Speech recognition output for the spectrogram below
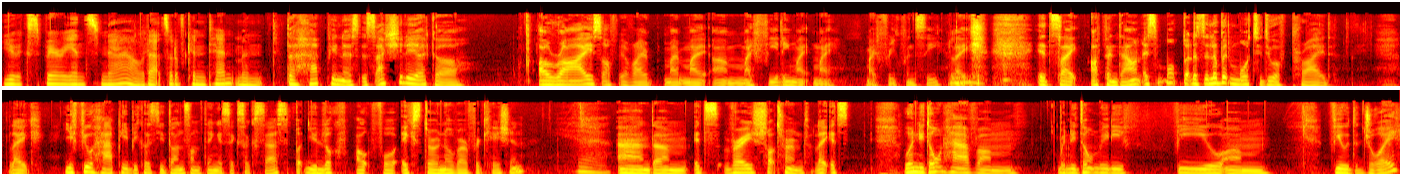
you experience now? That sort of contentment. the happiness is actually like a a rise of if I, my my um my feeling my my my frequency. Like it's like up and down. It's more but it's a little bit more to do with pride. Like you feel happy because you've done something it's a success but you look out for external verification. Yeah. and um, it's very short term. Like it's when you don't have um, when you don't really feel um, feel the joy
